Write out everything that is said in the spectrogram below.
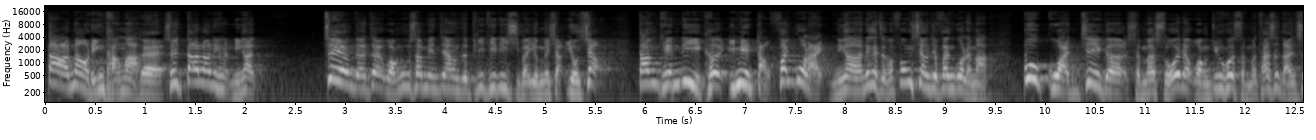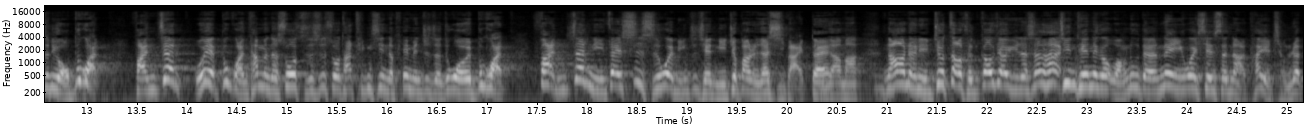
大闹灵堂嘛，对，所以大闹灵堂，你看这样的在网络上面这样子 PTT 洗白有没有效？有效，当天立刻一面倒翻过来，你看那个整个风向就翻过来嘛，不管这个什么所谓的网军或什么，他是蓝势力，我不管。反正我也不管他们的说辞是说他听信了片面之词，我也不管。反正你在事实未明之前，你就帮人家洗白，对，你知道吗？然后呢，你就造成高嘉瑜的伤害。今天那个网络的那一位先生啊，他也承认，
